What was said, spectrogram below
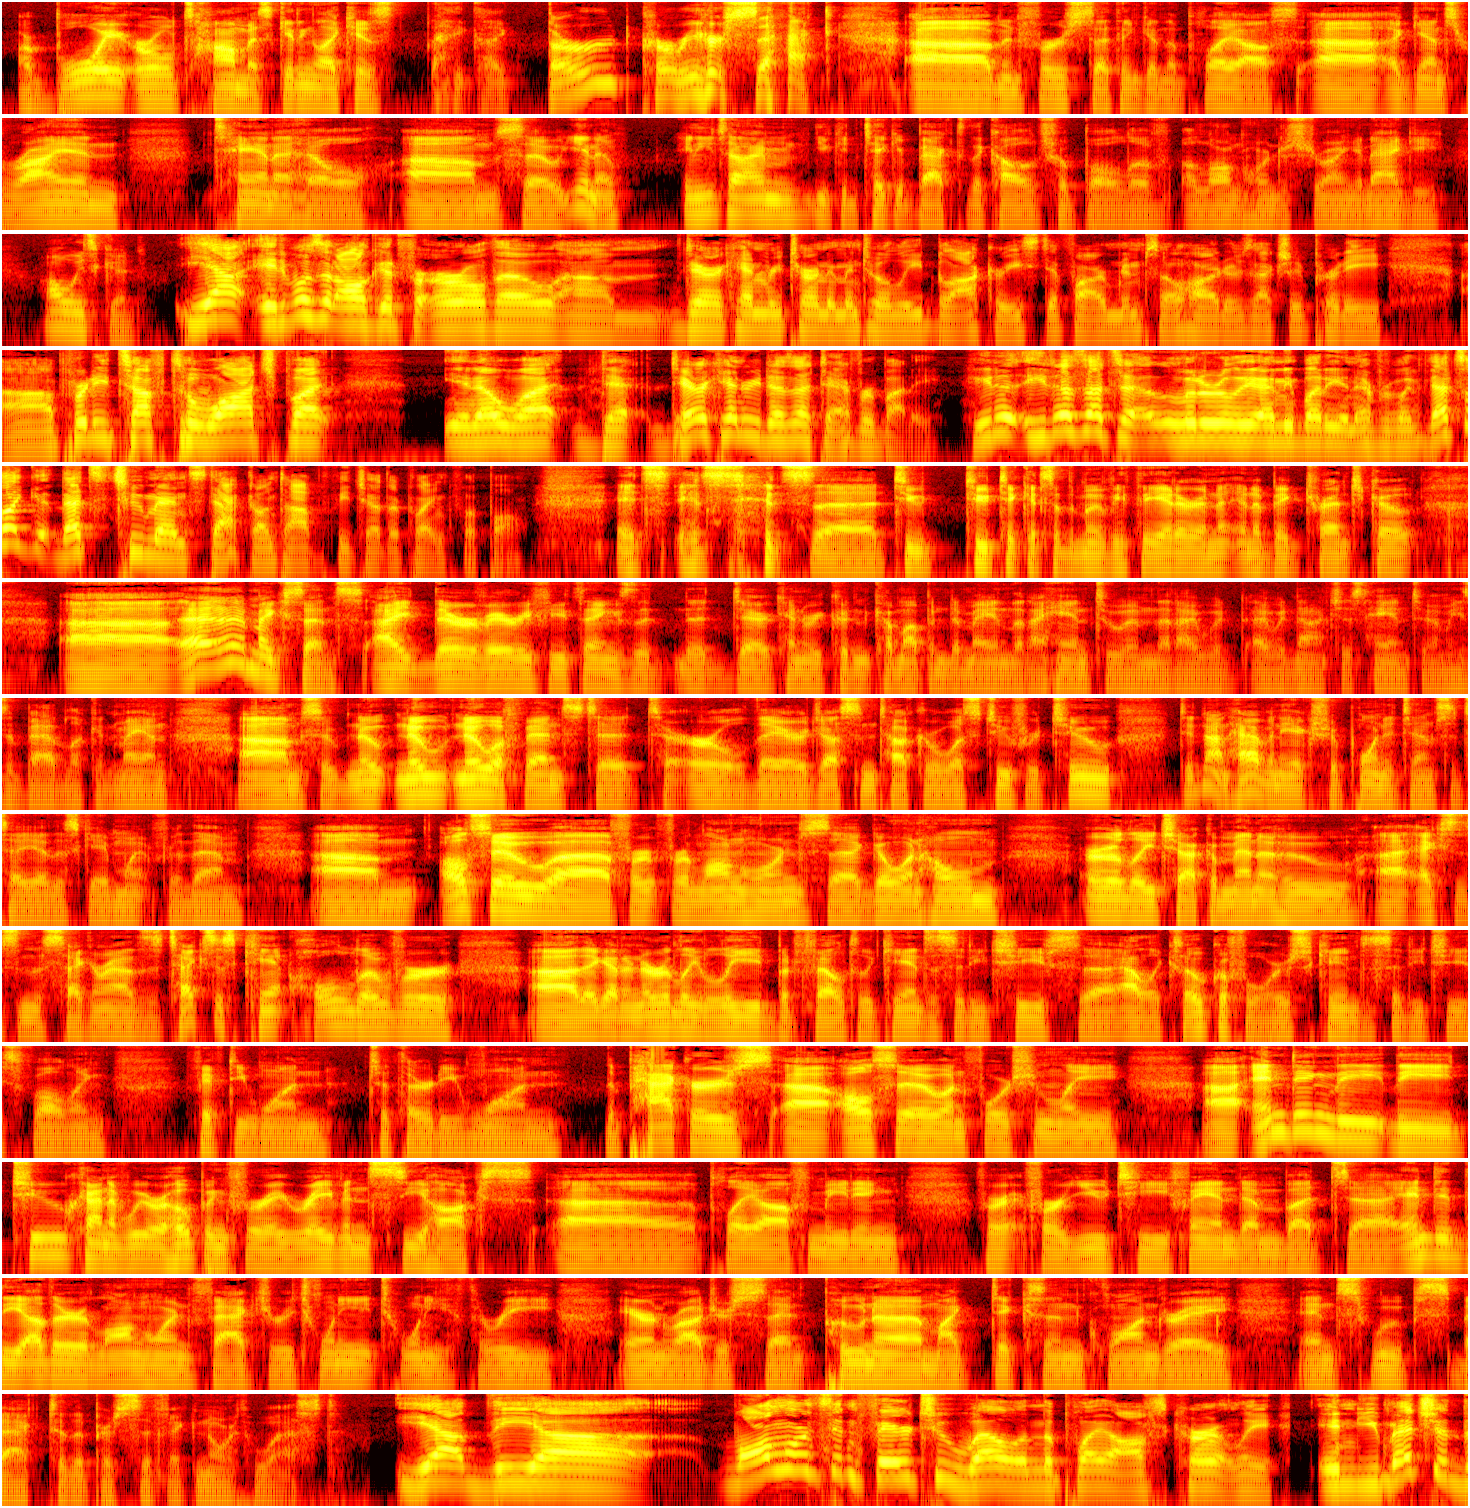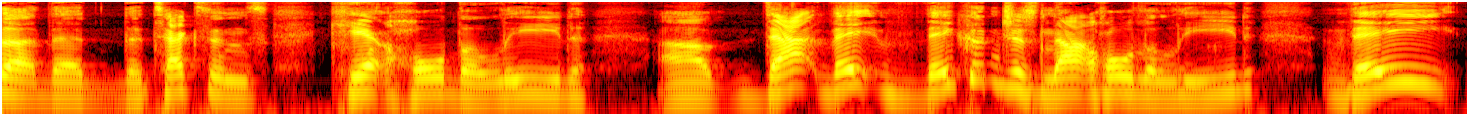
our boy Earl Thomas getting like his I think like third career sack um, and first I think in the playoffs uh, against Ryan Tannehill. Um, so you know anytime you can take it back to the college football of a Longhorn destroying an Aggie, always good. Yeah, it wasn't all good for Earl though. Um, Derrick Henry turned him into a lead blocker. He stiff armed him so hard it was actually pretty, uh, pretty tough to watch. But You know what? Der- Derrick Henry does that to everybody. He does, he does that to literally anybody and everybody. That's like that's two men stacked on top of each other playing football. It's it's it's uh, two two tickets to the movie theater in a, in a big trench coat. Uh, that, that makes sense. I there are very few things that, that Derrick Henry couldn't come up and demand that I hand to him that I would I would not just hand to him. He's a bad looking man. Um, so no no no offense to, to Earl there. Justin Tucker was two for two. Did not have any extra point attempts to tell you how this game went for them. Um, also uh, for for Longhorns uh, going home early. Chuck Omenihu uh, exits in the second round. The Texas can't hold over. Uh, they got an early lead, but fell to the Kansas City Chiefs. Uh, Alex Okafor's Kansas City Chiefs falling 51 to 31. The Packers uh, also, unfortunately, uh, ending the the two kind of we were hoping for a Ravens Seahawks uh, playoff meeting for for UT fandom, but uh, ended the other Longhorn factory 28-23. Aaron Rodgers sent Poona, Mike Dickson, Quandre, and Swoopes back to the Pacific Northwest. Yeah, the uh, Longhorns didn't fare too well in the playoffs currently. And you mentioned the the, the Texans can't hold the lead. Uh, that they they couldn't just not hold the lead. They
